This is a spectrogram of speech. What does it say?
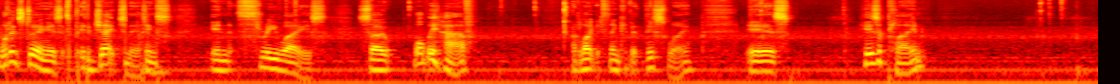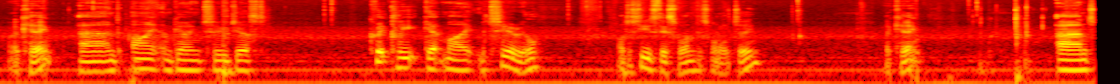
what it's doing is it's projecting things in three ways. So what we have, I'd like you to think of it this way, is here's a plane, okay, and I am going to just quickly get my material. I'll just use this one, this one will do. Okay, and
